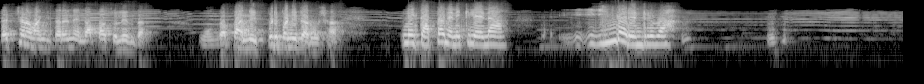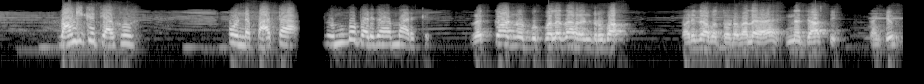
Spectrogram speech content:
தட்சணை வாங்கி தரேன்னு எங்க அப்பா சொல்லியிருந்தார் உங்க அப்பா என்ன இப்படி பண்ணிட்டார் உஷா? நீ தப்பா நினைக்கலனா இந்த ரெண்டு ரூபா. வாங்கிக்கோ தியாகு. உன்னை பார்த்தா ரொம்ப பரிதாபமா இருக்கு. ரெக்கார்ட் நோட் புக் விலை தான் ரெண்டு ரூபாய் பரிதாபத்தோட விலை இன்னும் ஜாஸ்தி. தேங்க்யூ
